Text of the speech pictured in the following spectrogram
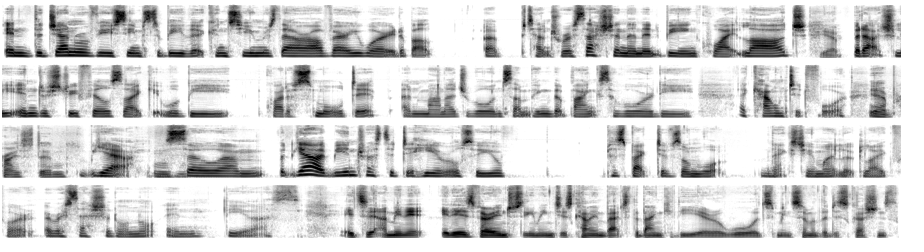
and the general view seems to be that consumers there are very worried about a potential recession and it being quite large, yep. but actually industry feels like it will be quite a small dip and manageable and something that banks have already accounted for. Yeah, priced in. Yeah. Mm-hmm. So, um, but yeah, I'd be interested to hear also your perspectives on what next year might look like for a recession or not in the US. It's, I mean, it, it is very interesting. I mean, just coming back to the Bank of the Year awards, I mean, some of the discussions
